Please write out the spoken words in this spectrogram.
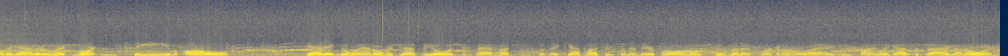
well together. Rick Morton, Steve O, getting the win over Jesse Owens and Pat Hutchinson. They kept Hutchinson in there for almost two minutes working on a leg. He finally got the tag on Owens.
